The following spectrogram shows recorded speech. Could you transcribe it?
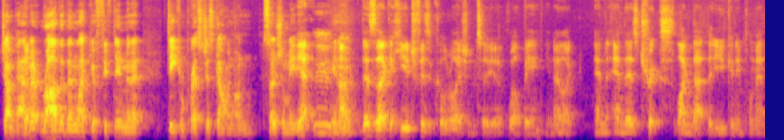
jump out Yeah. of it, rather than like your fifteen minute decompress just going on social media. Yeah. Mm. You know. No, there's like a huge physical relation to your well-being, you know, like and and there's tricks like Mm. that that you can implement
